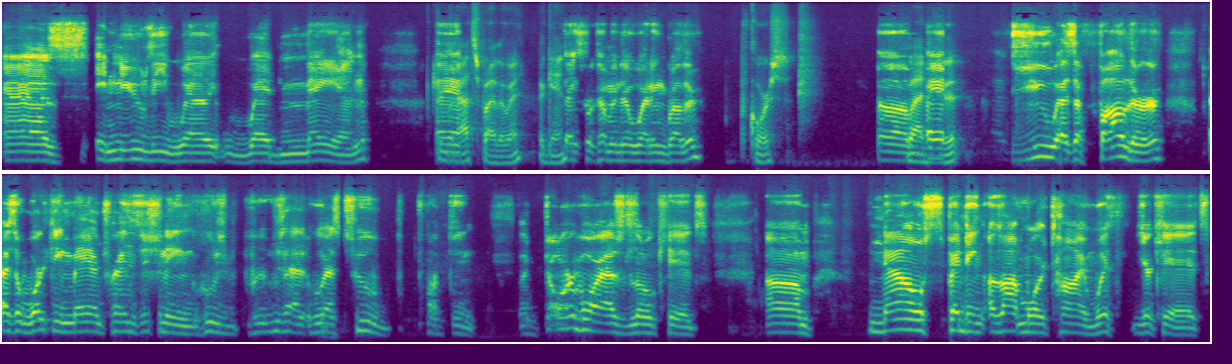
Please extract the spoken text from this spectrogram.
as a newly wed, wed man. And congrats by the way again thanks for coming to the wedding, brother. of course Um, glad to and do it you as a father, as a working man transitioning who's who's had who has two fucking adorable as little kids. Um now spending a lot more time with your kids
